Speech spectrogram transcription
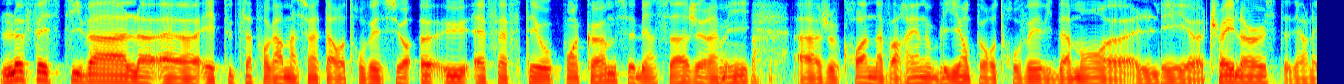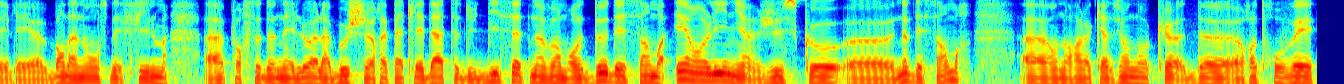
Le festival euh, et toute sa programmation est à retrouver sur euffto.com. C'est bien ça, Jérémy? je crois n'avoir rien oublié. On peut retrouver évidemment les trailers, c'est-à-dire les, les bandes annonces des films pour se donner l'eau à la bouche. Je répète les dates du 17 novembre au 2 décembre et en ligne jusqu'au 9 décembre. Euh, on aura l'occasion donc euh, de retrouver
